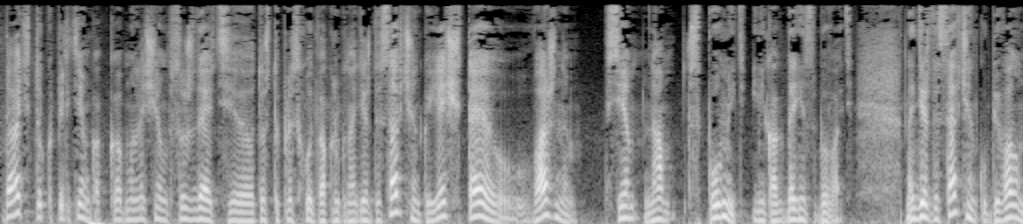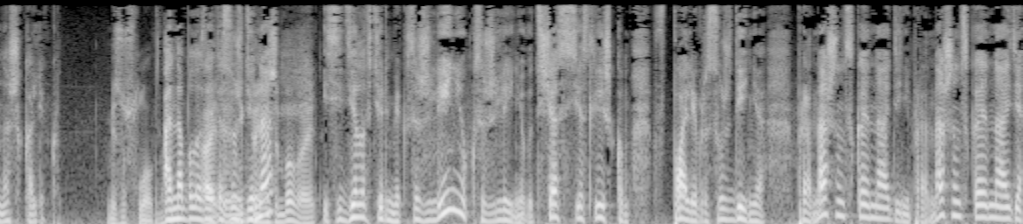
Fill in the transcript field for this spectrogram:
Давайте только перед тем, как мы начнем обсуждать э, то, что происходит вокруг Надежды Савченко, я считаю важным всем нам вспомнить и никогда не забывать. Надежда Савченко убивала наших коллег. Безусловно. Она была за а это, осуждена и сидела в тюрьме. К сожалению, к сожалению, вот сейчас все слишком впали в рассуждения про Нашинская Надя, не про Нашинская Надя.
